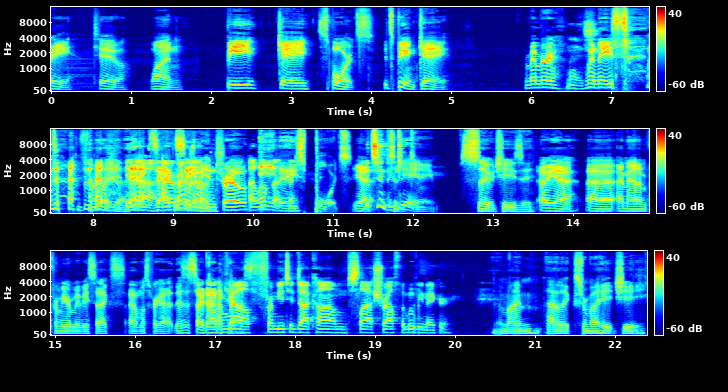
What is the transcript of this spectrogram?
Three, two, one. Be gay sports. It's being gay. Remember Nice. when they used to have that, like that. that Yeah, exact same that. intro? I love that EA thing. Sports. yeah. It's in the It's game. in the game. So cheesy. oh yeah. Uh, I'm Adam from Your Movie Sucks. I almost forgot. This is Sardonicast. I'm Ralph from YouTube.com slash Ralph the Movie Maker. And I'm Alex from IHE.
